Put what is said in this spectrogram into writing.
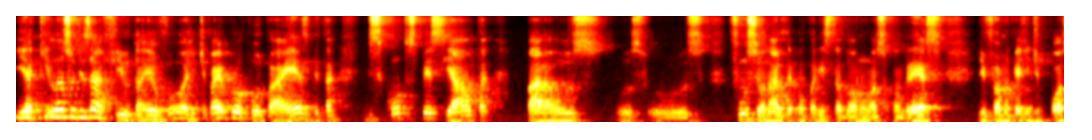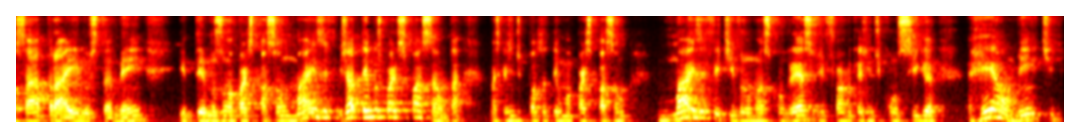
E aqui lança o desafio, tá? Eu vou, a gente vai propor para a ESB, tá? Desconto especial, tá? Para os, os, os funcionários da companhia estadual no nosso congresso, de forma que a gente possa atraí-los também e termos uma participação mais. Já temos participação, tá? Mas que a gente possa ter uma participação mais efetiva no nosso congresso, de forma que a gente consiga realmente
